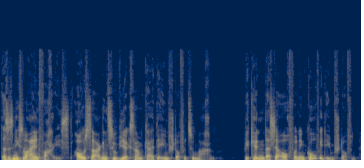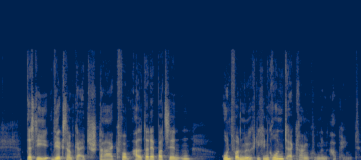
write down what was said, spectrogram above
dass es nicht so einfach ist, Aussagen zur Wirksamkeit der Impfstoffe zu machen. Wir kennen das ja auch von den Covid-Impfstoffen, dass die Wirksamkeit stark vom Alter der Patienten und von möglichen Grunderkrankungen abhängt.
